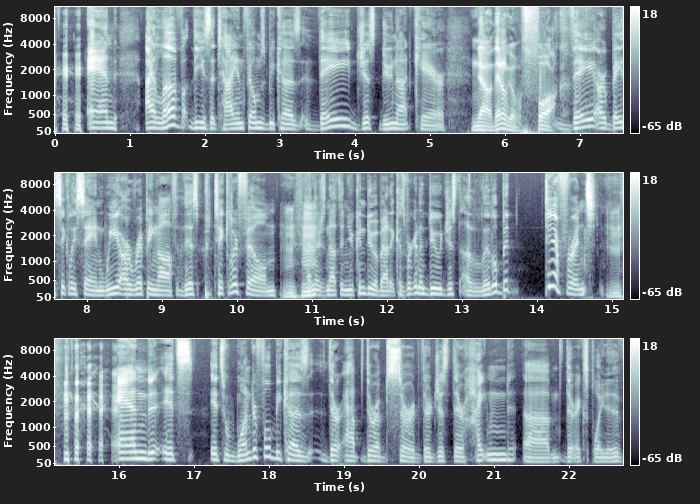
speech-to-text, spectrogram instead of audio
and I love these Italian films because they just do not care. no, they don't give a fuck. They are basically saying, we are ripping off this particular film, and mm-hmm. there's nothing you can do about it because we're going to do just a little bit different. Mm-hmm. and it's. It's wonderful because they're ab- they're absurd. They're just they're heightened. Um, they're exploitive.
